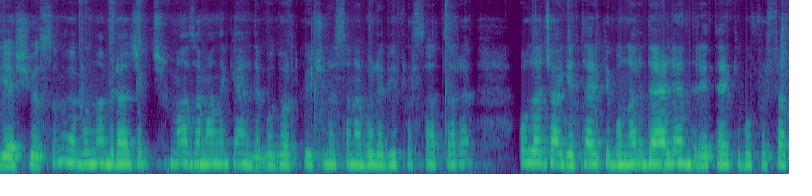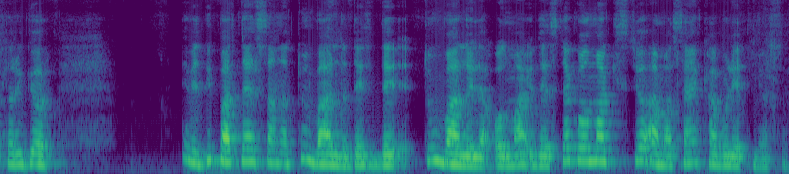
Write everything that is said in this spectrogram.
yaşıyorsun ve bundan birazcık çıkma zamanı geldi. Bu dört gün sana böyle bir fırsatları olacak. Yeter ki bunları değerlendir. Yeter ki bu fırsatları gör. Evet bir partner sana tüm varlığı de, de- tüm varlığıyla olmak, destek olmak istiyor ama sen kabul etmiyorsun.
